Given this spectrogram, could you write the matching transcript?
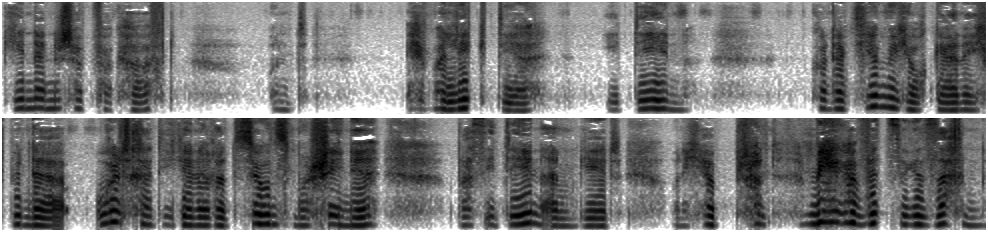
geh in deine Schöpferkraft und überleg dir Ideen. Kontaktiere mich auch gerne. Ich bin da ultra die Generationsmaschine was Ideen angeht. Und ich habe schon mega witzige Sachen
